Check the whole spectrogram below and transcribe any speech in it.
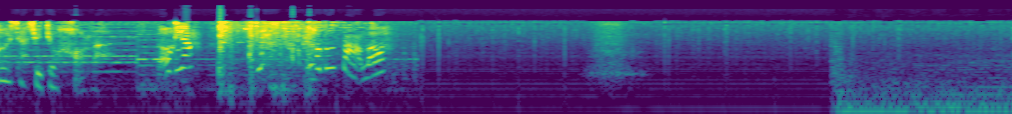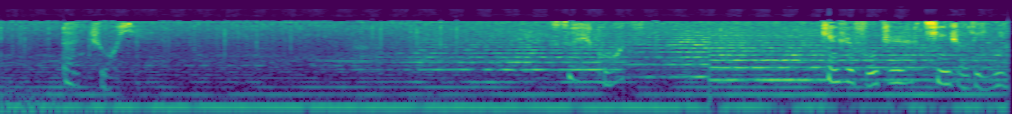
喝下去就好了。哎呀，药都洒了。但竹叶，碎骨子，平日服之清热利尿，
